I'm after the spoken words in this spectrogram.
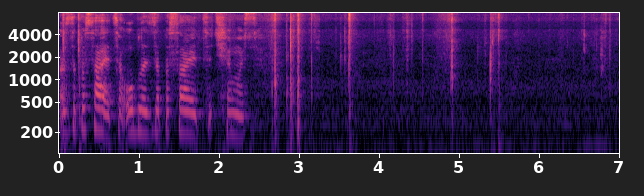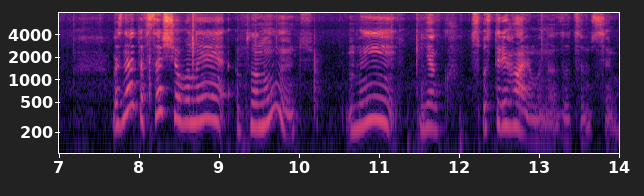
запасається, область запасається чимось. Ви знаєте, все, що вони планують, ми як спостерігаємо за цим всім.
